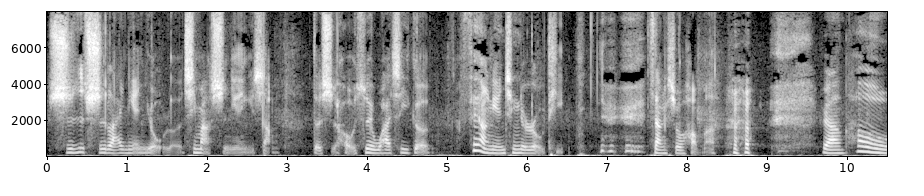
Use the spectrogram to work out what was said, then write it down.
十十来年有了，起码十年以上的时候，所以我还是一个非常年轻的肉体，这样说好吗？然后，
